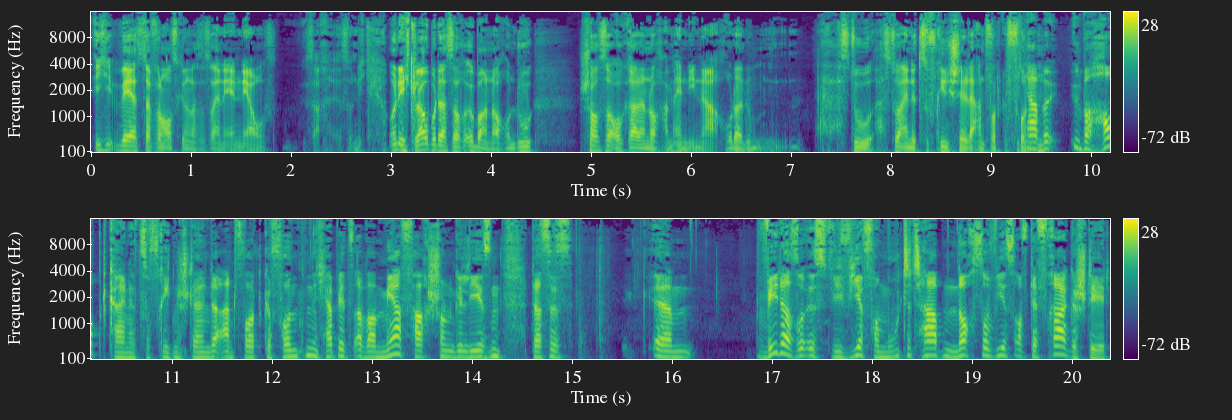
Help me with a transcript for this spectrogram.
ich wäre jetzt davon ausgegangen, dass das eine Ernährungssache ist. Und ich, und ich glaube das auch immer noch. Und du schaust du auch gerade noch am Handy nach. Oder du, hast du, hast du eine zufriedenstellende Antwort gefunden? Ich habe überhaupt keine zufriedenstellende Antwort gefunden. Ich habe jetzt aber mehrfach schon gelesen, dass es ähm, weder so ist, wie wir vermutet haben, noch so, wie es auf der Frage steht.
